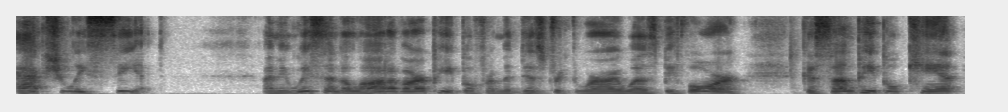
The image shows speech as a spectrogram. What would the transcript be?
actually see it. I mean, we send a lot of our people from the district where I was before because some people can't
